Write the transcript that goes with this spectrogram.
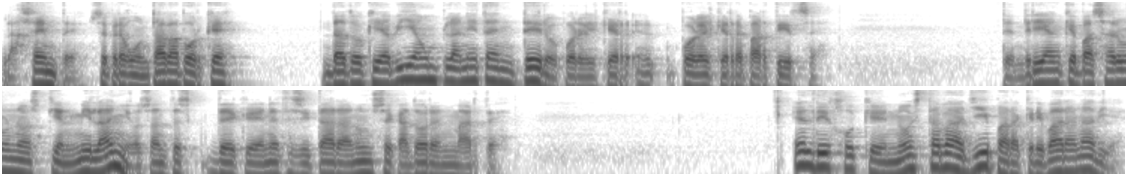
La gente se preguntaba por qué, dado que había un planeta entero por el que, por el que repartirse. Tendrían que pasar unos cien mil años antes de que necesitaran un secador en Marte. Él dijo que no estaba allí para cribar a nadie,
